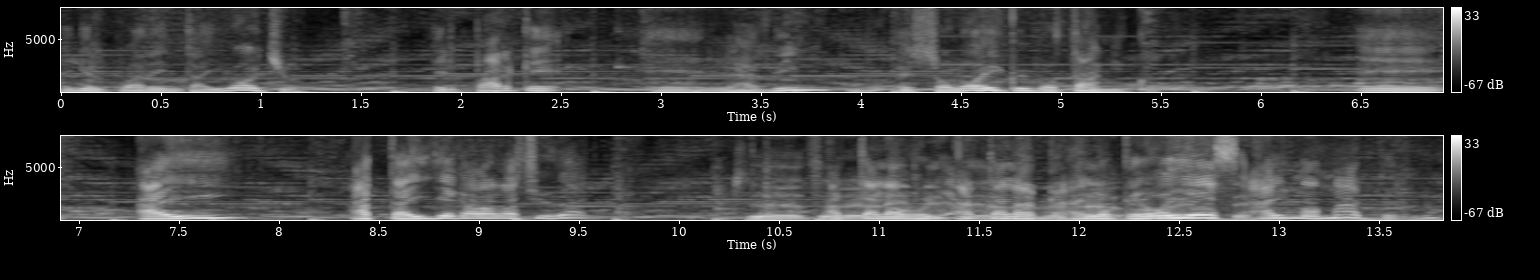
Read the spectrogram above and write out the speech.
en el 48, el parque, el jardín zoológico y botánico. Eh, ahí, hasta ahí llegaba la ciudad. Hasta, lo que hoy es alma mater, ¿no?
